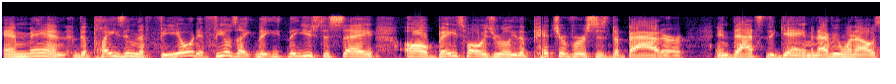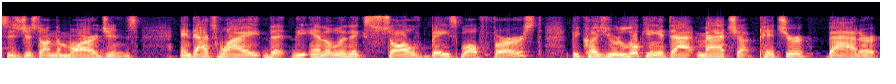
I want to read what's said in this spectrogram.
and man, the plays in the field, it feels like they they used to say, oh, baseball is really the pitcher versus the batter, and that's the game, and everyone else is just on the margins. And that's why the, the analytics solved baseball first because you're looking at that matchup, pitcher, batter.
